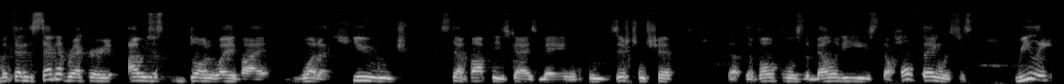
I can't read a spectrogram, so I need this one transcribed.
but then the second record, I was just blown away by what a huge step up these guys made in the musicianship, the, the vocals, the melodies, the whole thing was just really,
